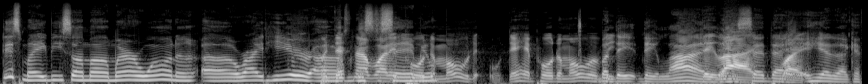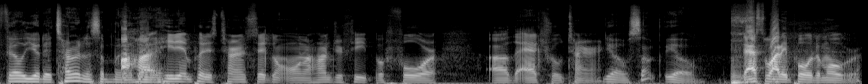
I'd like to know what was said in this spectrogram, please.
this may be some uh, marijuana uh, right here. But that's um, not Mr. why they pulled them over. They had pulled them over, but they they lied. They, they lied. Said that right. he had like a failure to turn or something. Uh-huh. Like. He didn't put his turn signal on hundred feet before uh, the actual turn. Yo, suck, yo. That's why they pulled him over.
